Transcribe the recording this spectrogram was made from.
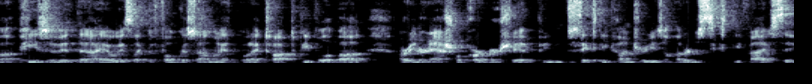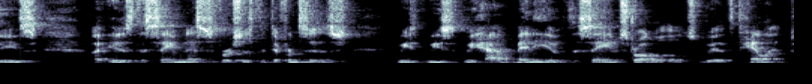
a piece of it that I always like to focus on when I when I talk to people about our international partnership in 60 countries, 165 cities, uh, is the sameness versus the differences. We, we, we have many of the same struggles with talent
